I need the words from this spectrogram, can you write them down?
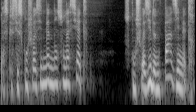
parce que c'est ce qu'on choisit de mettre dans son assiette, ce qu'on choisit de ne pas y mettre.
